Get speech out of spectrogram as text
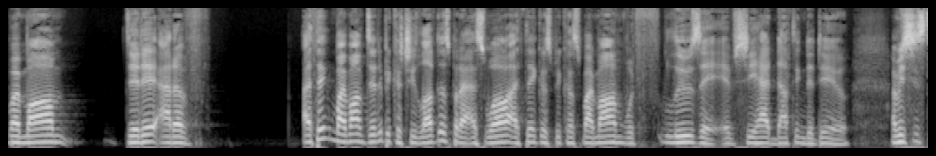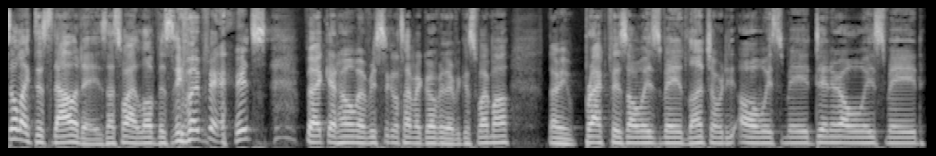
my mom did it out of I think my mom did it because she loved us, but as well, I think it was because my mom would f- lose it if she had nothing to do. I mean, she's still like this nowadays. That's why I love visiting my parents back at home every single time I go over there because my mom, I mean, breakfast always made, lunch already always made, dinner always made.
